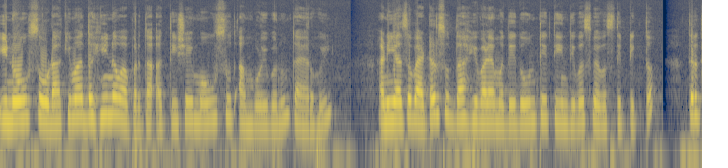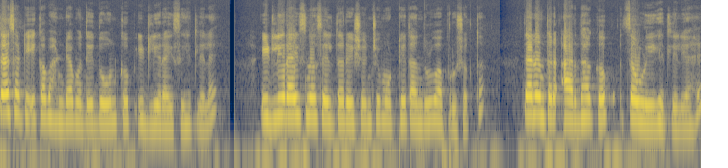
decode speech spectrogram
इनो सोडा किंवा दही न वापरता अतिशय मऊसूद आंबोळी बनून तयार होईल. आणि याचं बॅटरसुद्धा हिवाळ्यामध्ये दोन ते तीन दिवस व्यवस्थित टिकतं. तर त्यासाठी एका भांड्यामध्ये दोन कप इडली राईस घेतलेला आहे. इडली राईस नसेल तर रेशनचे मोठे तांदूळ वापरू शकता. त्यानंतर अर्धा कप चवळी घेतलेली आहे.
